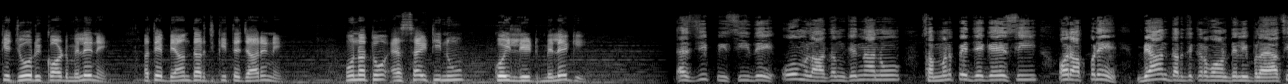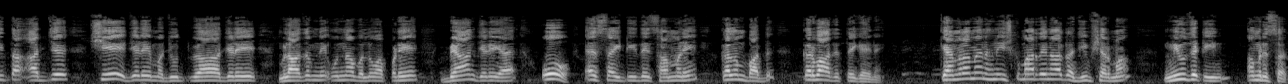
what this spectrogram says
ਕਿ ਜੋ ਰਿਕਾਰਡ ਮਿਲੇ ਨੇ ਅਤੇ ਬਿਆਨ ਦਰਜ ਕੀਤੇ ਜਾ ਰਹੇ ਨੇ, ਉਹਨਾਂ ਤੋਂ ਐਸਆਈਟੀ ਨੂੰ ਕੋਈ ਲੀਡ ਮਿਲੇਗੀ। ਐਸਜੀਪੀਸੀ ਦੇ ਉਹ ਮੁਲਾਜ਼ਮ ਜਿਨ੍ਹਾਂ ਨੂੰ ਸੰਮਨ ਭੇਜੇ ਗਏ ਸੀ ਔਰ ਆਪਣੇ ਬਿਆਨ ਦਰਜ ਕਰਵਾਉਣ ਦੇ ਲਈ ਬੁਲਾਇਆ ਸੀ, ਤਾਂ ਅੱਜ 6 ਜਿਹੜੇ ਮੌਜੂਦਾ ਜਿਹੜੇ ਮੁਲਾਜ਼ਮ ਨੇ ਉਹਨਾਂ ਵੱਲੋਂ ਆਪਣੇ ਬਿਆਨ ਜਿਹੜੇ ਆ, ਉਹ ਐਸਆਈਟੀ ਦੇ ਸਾਹਮਣੇ ਕਲਮਬੱਧ ਕਰਵਾ ਦਿੱਤੇ ਗਏ ਨੇ। ਕੈਮਰਾਮੈਨ ਹਨੀਸ਼ ਕੁਮਾਰ ਦੇ ਨਾਲ ਰਾਜੀਵ ਸ਼ਰਮਾ, ਨਿਊਜ਼ 18 ਅੰਮ੍ਰਿਤਸਰ।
